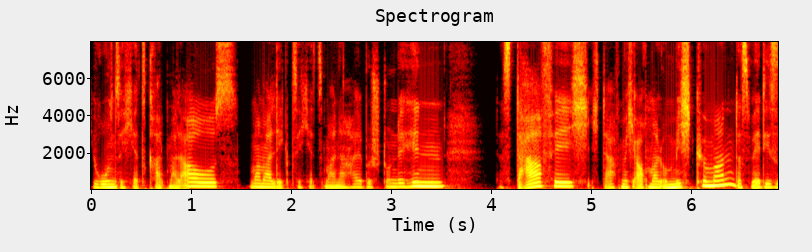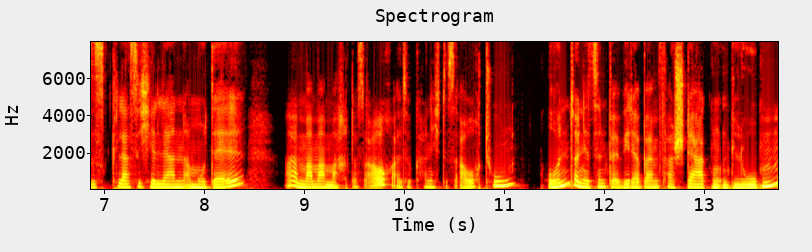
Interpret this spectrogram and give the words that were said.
Die ruhen sich jetzt gerade mal aus. Mama legt sich jetzt mal eine halbe Stunde hin. Das darf ich. Ich darf mich auch mal um mich kümmern. Das wäre dieses klassische Lernen am Modell. Ah, Mama macht das auch, also kann ich das auch tun. Und, und jetzt sind wir wieder beim Verstärken und Loben,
